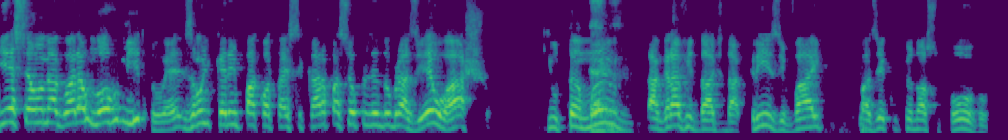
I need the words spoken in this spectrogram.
E esse homem agora é o novo mito. Eles vão querer empacotar esse cara para ser o presidente do Brasil. Eu acho que o tamanho é. da gravidade da crise vai fazer com que o nosso povo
